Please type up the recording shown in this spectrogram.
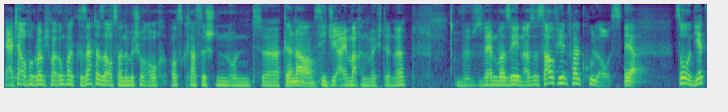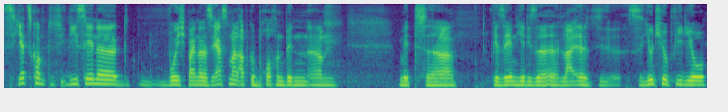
er hat ja auch, glaube ich, mal irgendwas gesagt, dass er auch so eine Mischung auch aus klassischen und äh, genau. CGI machen möchte, ne? Das werden wir sehen. Also es sah auf jeden Fall cool aus. Ja. So, und jetzt, jetzt kommt die Szene, wo ich beinahe das erste Mal abgebrochen bin, ähm, mit, äh, wir sehen hier diese äh, YouTube-Video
